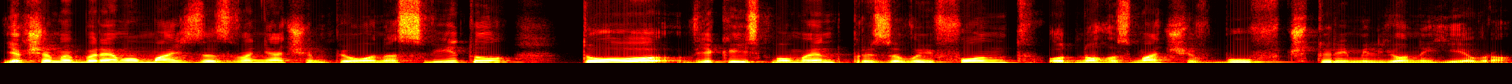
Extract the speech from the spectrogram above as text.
Якщо ми беремо матч за звання чемпіона світу, то в якийсь момент призовий фонд одного з матчів був 4 мільйони євро.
